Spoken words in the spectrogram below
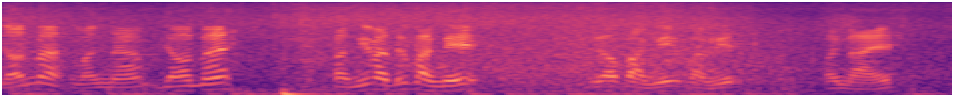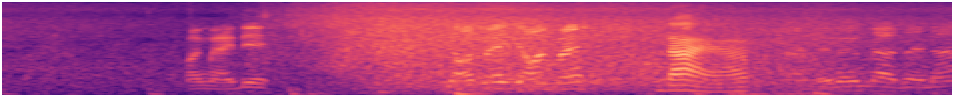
ย้อนมาหลังน้ำย้อนไหมฝั่งนี้มาหรือฝั่งนี้หรือเอาฝั่งนี้ฝั่งนี้ฝั่งไหนฝั่งไหนดีย้อนไหมย้อนไหมได้ครับอะเดี๋ยวเดินแบบหน่อยนะ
